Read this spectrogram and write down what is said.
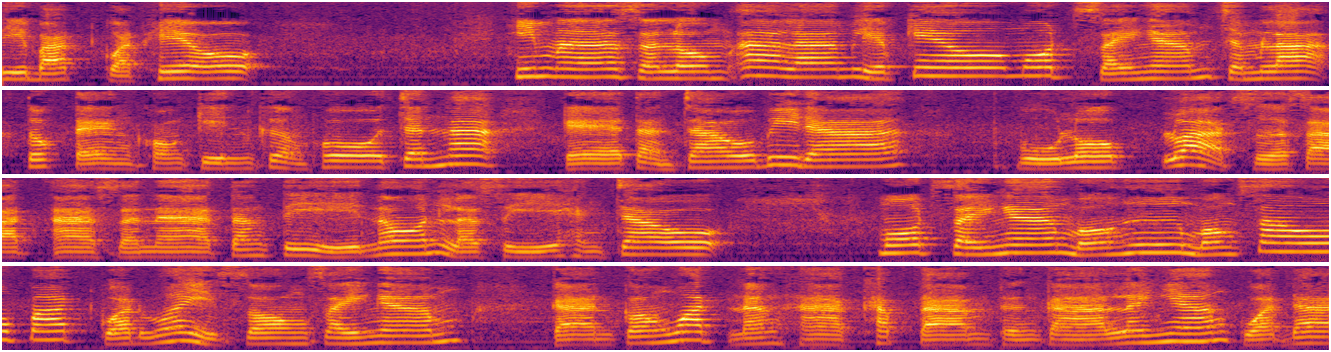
ฏิบัติกวาดเพลวหิมอาสลมอารามเหลียบแก้วมดใส่งามจำละตกแต่งของกินเครื่องโภชนะ แก่ตันเจ้าบิดา ปู่ลบลวาดเสือศาสตร์อาสนาตั้งตีนอนละสีแห่งเจ้า หมดใส่งามบ่ฮือมองเศร้าปัดกวาดไว้ซองใส่งาม การกองวัดนางหากขับตามถึงกาและย้ำกวาดได้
